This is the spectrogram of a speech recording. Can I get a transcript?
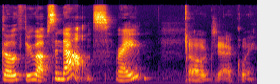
go through ups and downs, right? Oh, exactly.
